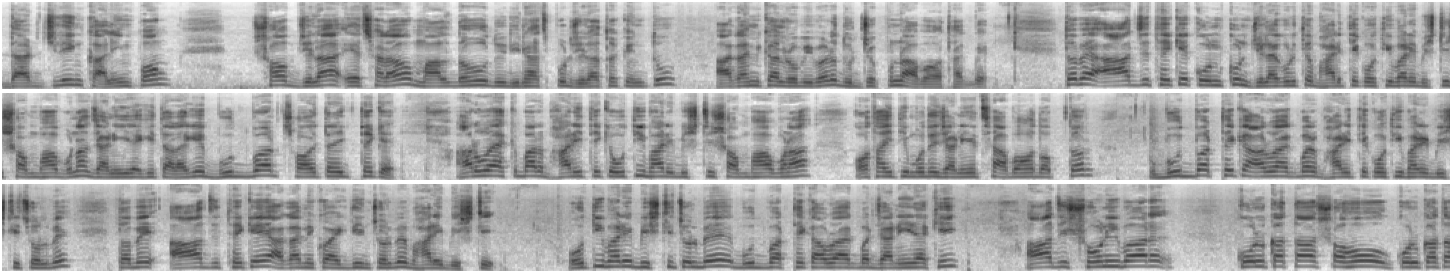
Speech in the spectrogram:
দার্জিলিং, কালিম্পং সব জেলা, এছাড়াও মালদহ, দুই দিনাজপুর জেলাতেও কিন্তু আগামীকাল রবিবারও দুর্যোগপূর্ণ আবহাওয়া থাকবে। তবে আজ থেকে কোন কোন জেলাগুলিতে ভারী থেকে অতি ভারী বৃষ্টির সম্ভাবনা জানিয়ে রাখি তার আগে বুধবার ছয় তারিখ থেকে আরও একবার ভারী থেকে অতি ভারী বৃষ্টির সম্ভাবনা কথা ইতিমধ্যে জানিয়েছে আবহাওয়া দপ্তর। বুধবার থেকে আরও একবার ভারী থেকে অতি ভারী বৃষ্টি চলবে, তবে আজ থেকে আগামী কয়েকদিন চলবে ভারী বৃষ্টি। অতি ভারী বৃষ্টি চলবে, বুধবার থেকে আরও একবার জানিয়ে রাখি, আজ শনিবার কলকাতা সহ কলকাতা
